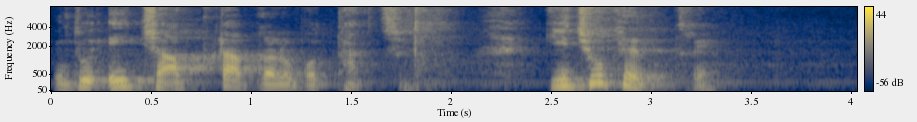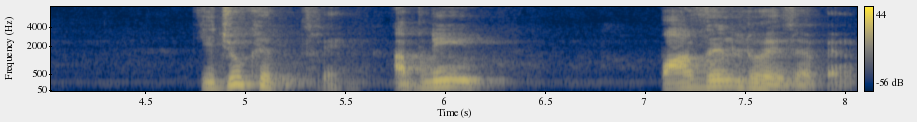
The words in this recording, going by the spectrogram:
কিন্তু এই চাপটা আপনার উপর থাকছে। কিছু ক্ষেত্রে কিছু ক্ষেত্রে আপনি পাজেলড হয়ে যাবেন।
